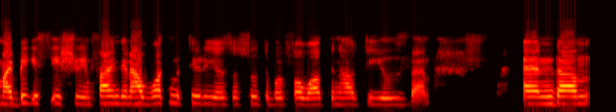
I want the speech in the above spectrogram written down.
my biggest issue in finding out what materials are suitable for what and how to use them. And um,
